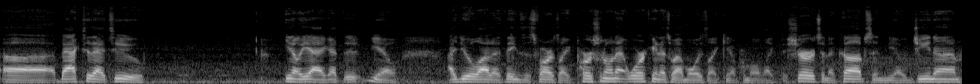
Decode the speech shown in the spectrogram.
uh, back to that too. You know, yeah, I got the you know. I do a lot of things as far as like personal networking. That's why I'm always like you know promote like the shirts and the cups and you know Gina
